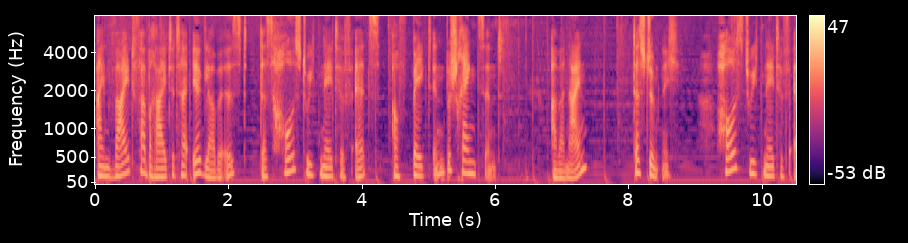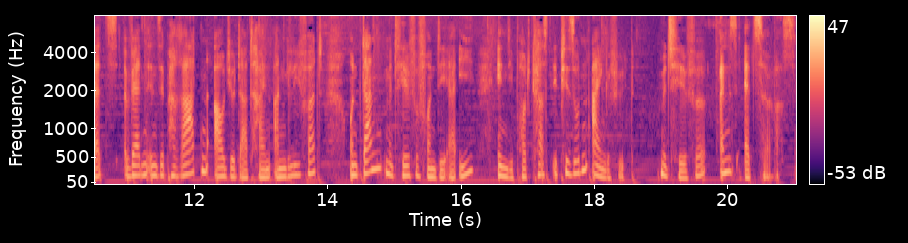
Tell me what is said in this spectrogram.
Ein weit verbreiteter Irrglaube ist, dass Whole Street Native Ads auf Baked-In beschränkt sind. Aber nein, das stimmt nicht. Whole Street Native Ads werden in separaten Audiodateien angeliefert und dann mit Hilfe von DAI in die Podcast-Episoden eingefügt. Mit Hilfe eines Ad-Servers.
